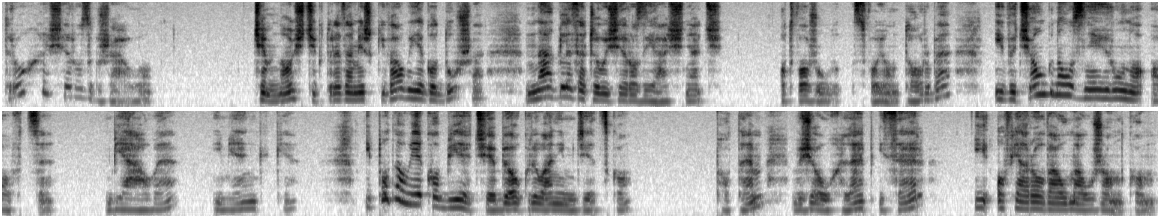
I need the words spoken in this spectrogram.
trochę się rozgrzało. Ciemności, które zamieszkiwały jego duszę, nagle zaczęły się rozjaśniać. Otworzył swoją torbę i wyciągnął z niej runo owcy, białe i miękkie, i podał je kobiecie, by okryła nim dziecko. Potem wziął chleb i ser i ofiarował małżonkom.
